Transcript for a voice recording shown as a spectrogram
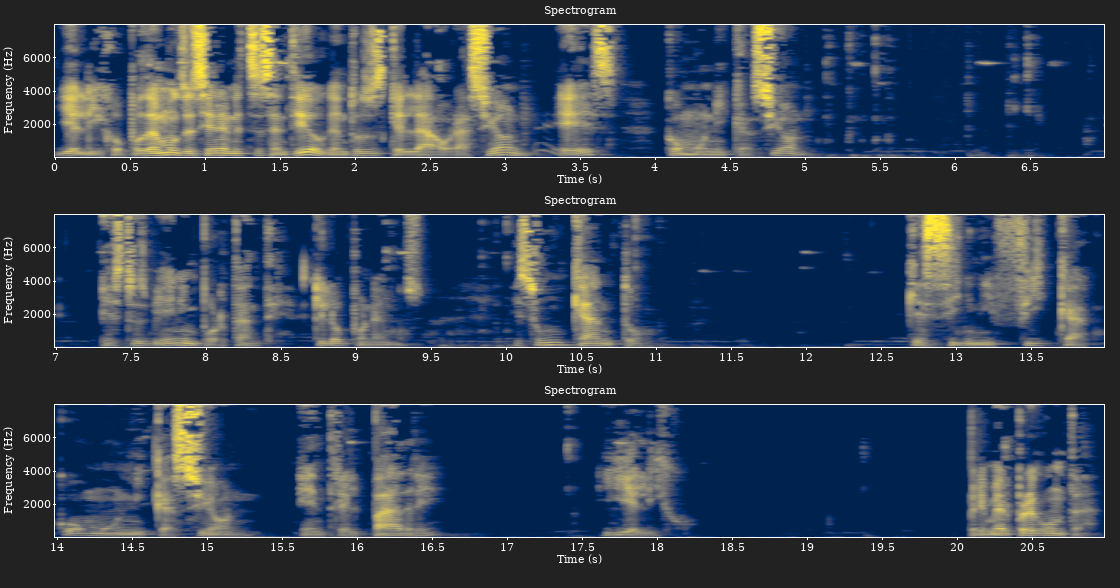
y el Hijo. Podemos decir en este sentido que entonces que la oración es comunicación. Esto es bien importante, aquí lo ponemos. Es un canto que significa comunicación entre el Padre y el Hijo. Primer pregunta,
